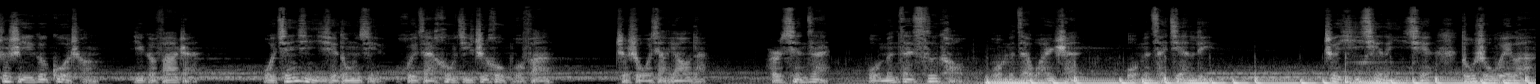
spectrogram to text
这是一个过程，一个发展。我坚信一些东西会在后继之后勃发，这是我想要的。而现在，我们在思考，我们在完善，我们在建立。这一切的一切，都是为了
